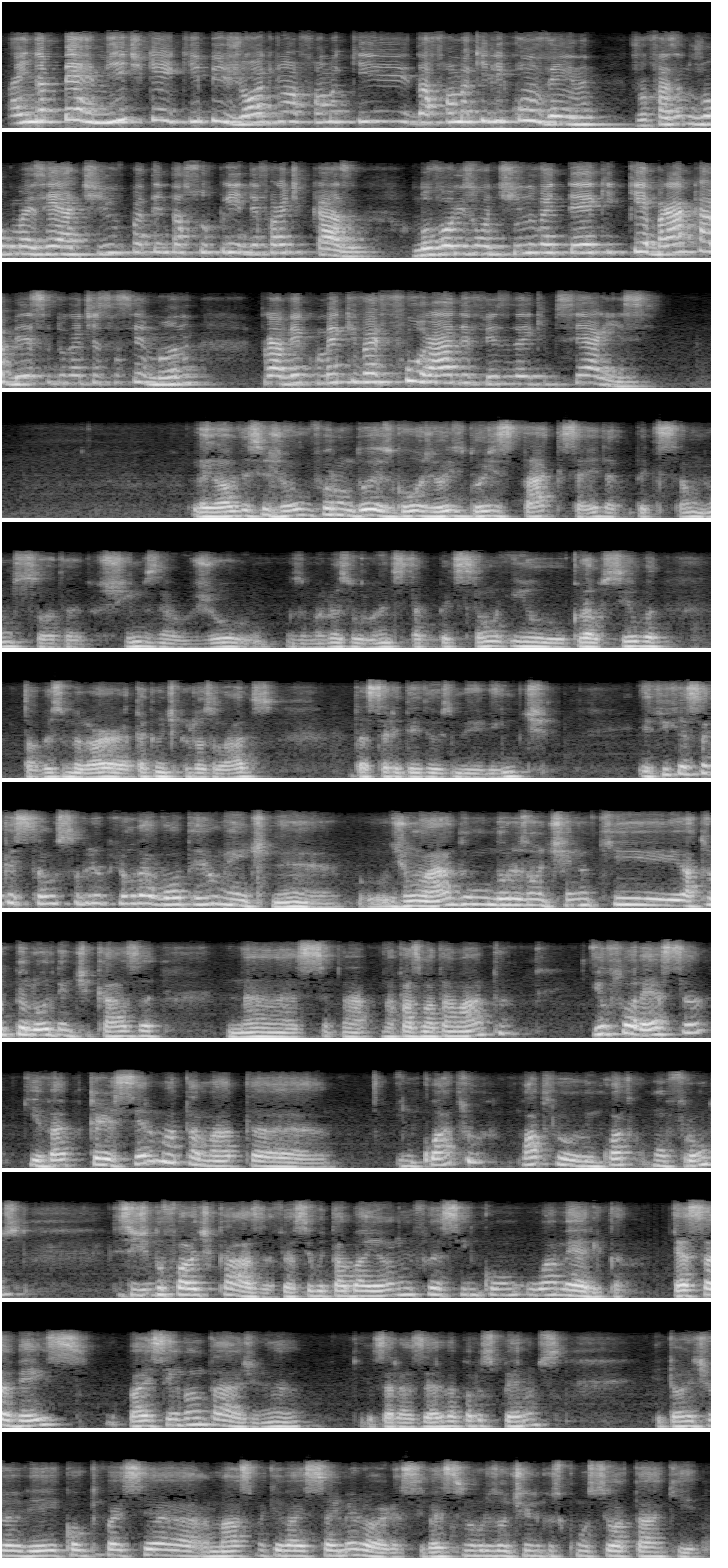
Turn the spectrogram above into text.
ainda permite que a equipe jogue de uma forma que, da forma que lhe convém, né? Fazendo um jogo mais reativo para tentar surpreender fora de casa. O Novo Horizontino vai ter que quebrar a cabeça durante essa semana para ver como é que vai furar a defesa da equipe cearense. legal desse jogo foram dois gols, dois, dois destaques aí da competição, não só dos times, né? O jogo, os melhores volantes da competição e o Cléo Silva, talvez o melhor atacante pelos lados da Série D 2020. E fica essa questão sobre o jogo da volta realmente, né? De um lado, um Novo Horizontino que atropelou dentro de casa na, na, na fase mata-mata, e o Floresta, que vai para o terceiro mata-mata em quatro, quatro, em quatro confrontos, decidindo fora de casa. Foi assim com o Itabaiana e foi assim com o América. Dessa vez vai sem vantagem, né? 0 a 0 vai para os pênaltis. Então a gente vai ver qual que vai ser a, a máxima que vai sair melhor. Né? Se vai ser o Horizontino com o seu ataque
